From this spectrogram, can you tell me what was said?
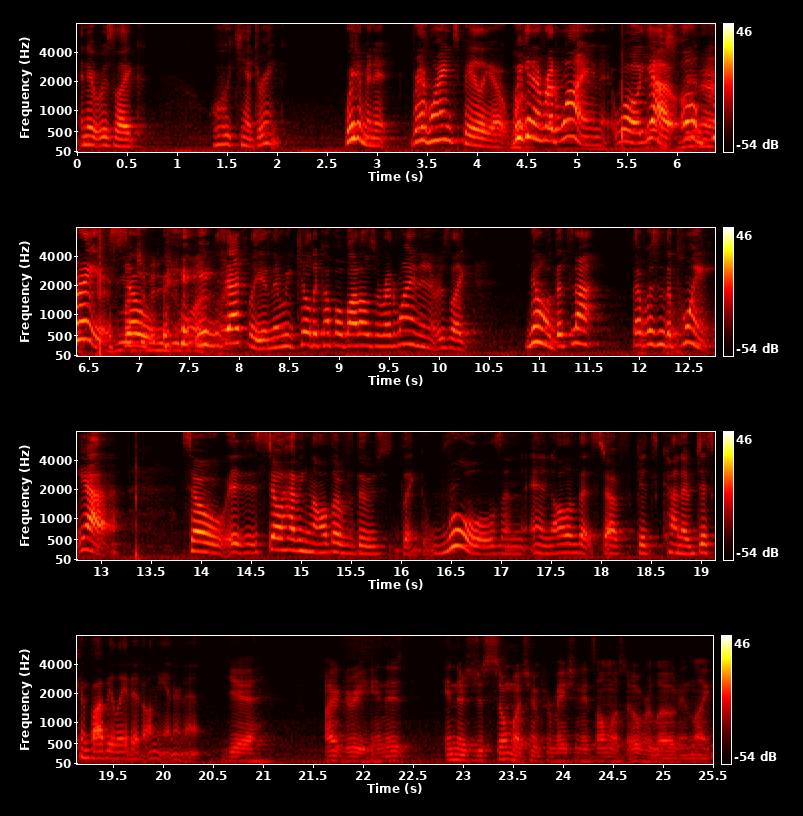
and it was like, well, we can't drink. Wait a minute, red wine's paleo. We can have red wine. Well, yeah. Yes, oh, great. so of it as you want, like- exactly, and then we killed a couple bottles of red wine, and it was like, no, that's not. That wasn't the point. Yeah. So it still having all of those like rules and, and all of that stuff gets kind of discombobulated on the internet. yeah i agree and there's and there's just so much information it's almost overload and like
